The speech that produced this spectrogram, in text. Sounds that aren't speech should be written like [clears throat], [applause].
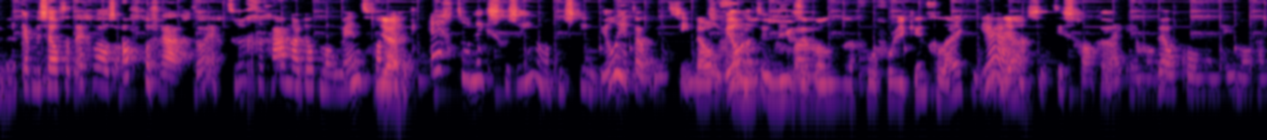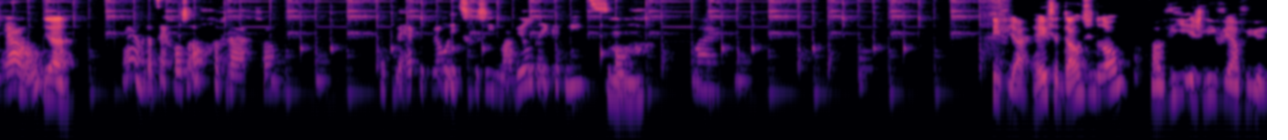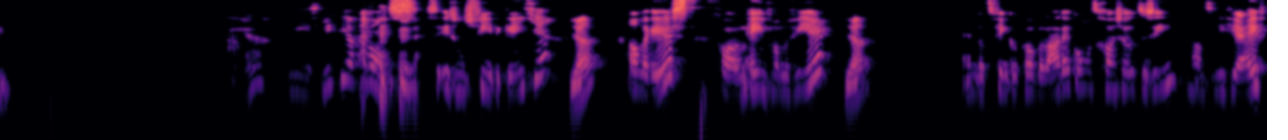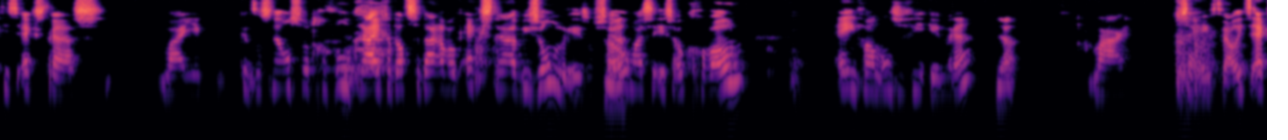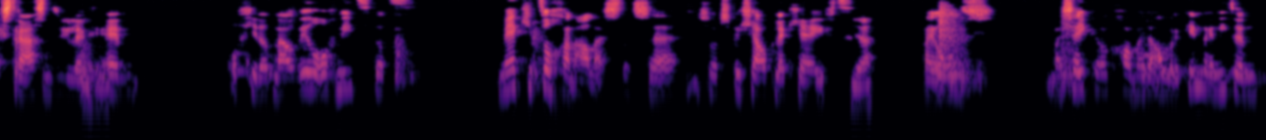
Ik heb mezelf dat echt wel eens afgevraagd hoor. Echt teruggegaan naar dat moment van Ja. heb ik echt toen niks gezien? Want misschien wil je het ook niet zien. Nou, want je wil natuurlijk liefde gewoon- van, eh, voor, voor je kind gelijk. Ja, ja. dus het is gewoon gelijk helemaal welkom en helemaal van jou. Ja, Ja, maar dat echt wel eens afgevraagd van... Heb, heb ik wel iets gezien, maar wilde ik het niet? Of, maar Livia heeft het Down-syndroom, maar wie is Livia voor jullie? wie is Livia voor ons? [laughs] Ze is ons vierde kindje. Ja? Allereerst, gewoon één van de vier. Ja? En dat vind ik ook wel belangrijk om het gewoon zo te zien. Want Livia heeft iets extra's. Maar je kunt al snel een soort gevoel krijgen dat ze daarom ook extra bijzonder is of zo. Ja. Maar ze is ook gewoon een van onze vier kinderen. Ja. Maar ze heeft wel iets extra's natuurlijk. Mhm. En of je dat nou wil of niet, dat merk je toch aan alles. Dat ze een soort speciaal plekje heeft. Ja. Bij ons. Maar zeker ook gewoon bij de andere kinderen. Niet een,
